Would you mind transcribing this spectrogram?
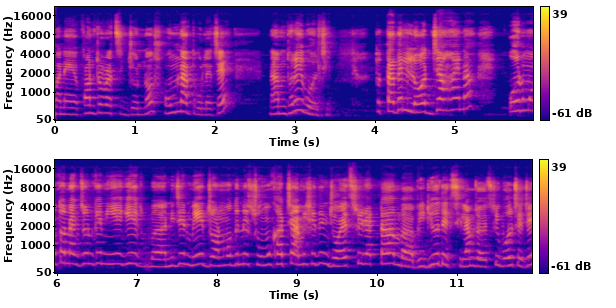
মানে কন্ট্রোভার্সির জন্য, সোমনাথ বলেছে, নাম ধরেই বলছি। তো তাদের লজ্জা হয় না ওর মতন একজনকে নিয়ে গিয়ে নিজের মেয়ের জন্মদিনে চুমু খাচ্ছে। আমি সেদিন জয়শ্রীর একটা ভিডিও দেখছিলাম। জয়শ্রী বলছে যে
